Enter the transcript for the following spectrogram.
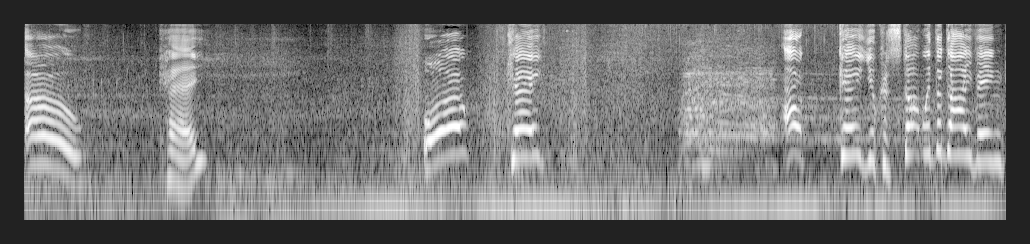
Oh, okay. Okay. Okay, you can start with the diving.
